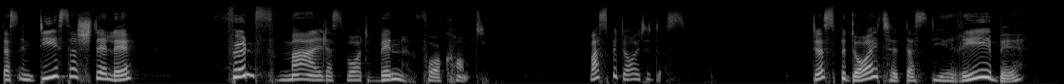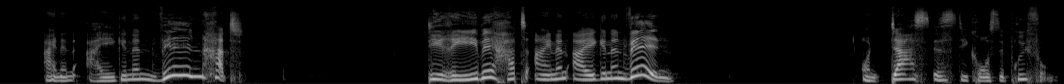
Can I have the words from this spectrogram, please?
dass in dieser Stelle fünfmal das Wort wenn vorkommt. Was bedeutet das? Das bedeutet, dass die Rebe einen eigenen Willen hat. Die Rebe hat einen eigenen Willen. Und das ist die große Prüfung.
